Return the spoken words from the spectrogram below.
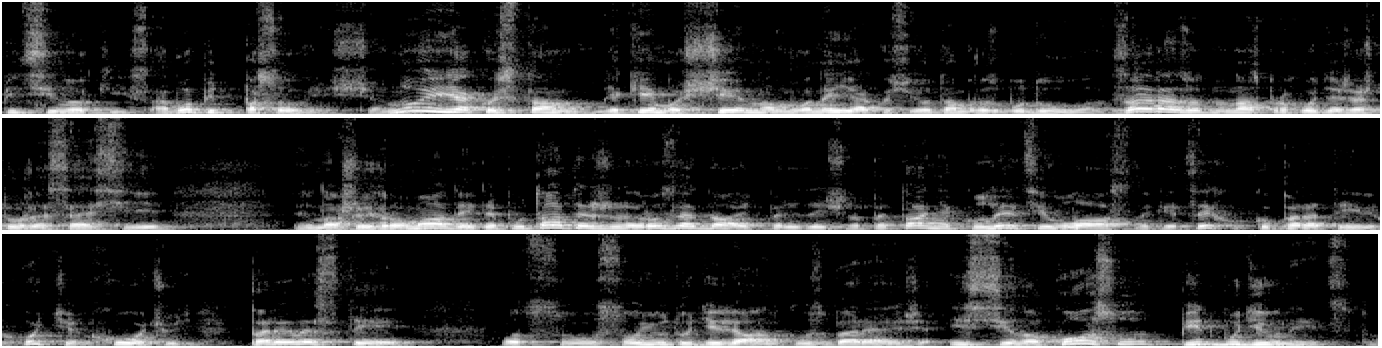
під, сінокіс або під пасовище. Ну і якось там якимось чином вони якось його там розбудовували. Зараз у нас проходять ж теж сесії нашої громади, і депутати ж розглядають періодично питання, коли ці власники цих кооперативів хоч, хочуть перевести от свою ту ділянку узбережжя із сінокосу під будівництво.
